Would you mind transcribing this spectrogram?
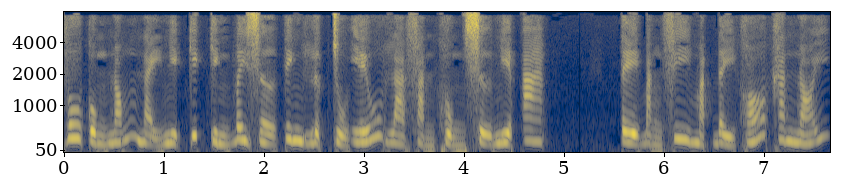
vô cùng nóng nảy nhịp kích kình bây giờ tinh lực chủ yếu là phản khủng sự nghiệp A. Tề bằng phi mặt đầy khó khăn nói.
